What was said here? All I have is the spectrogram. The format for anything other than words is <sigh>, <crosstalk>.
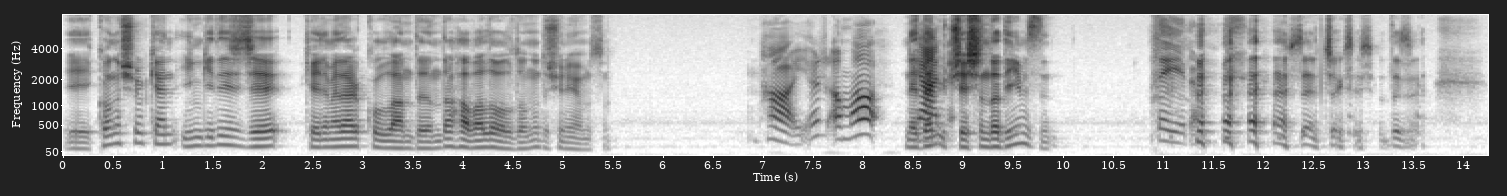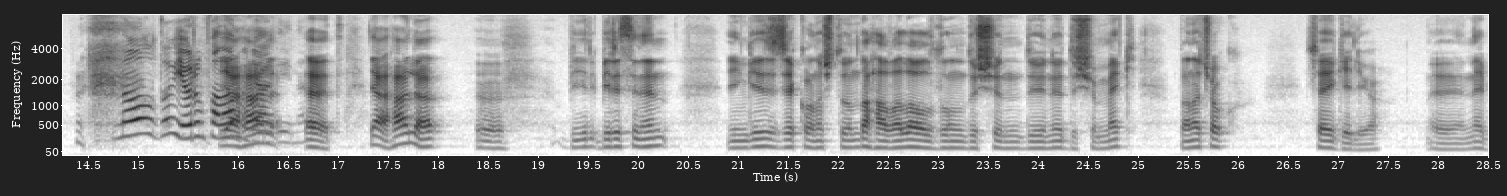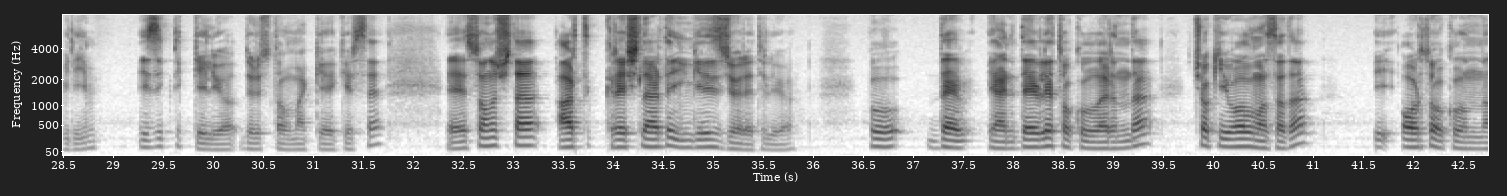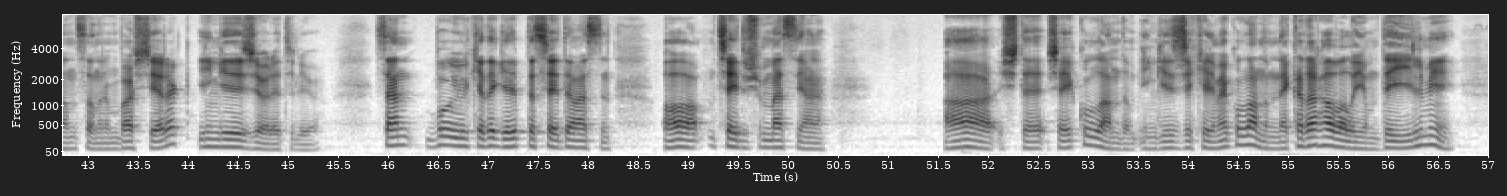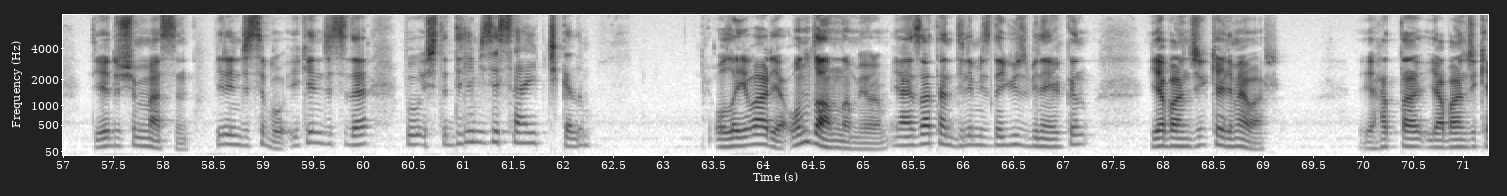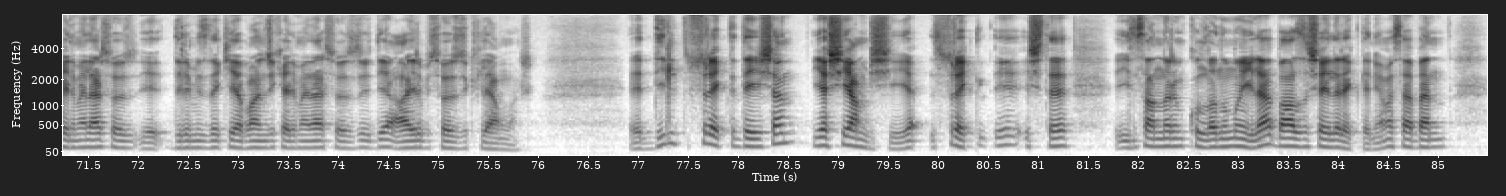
Ee, konuşurken İngilizce kelimeler kullandığında havalı olduğunu düşünüyor musun? Hayır ama Neden? Yani. 3 yaşında değil misin? değilim. <laughs> Sen çok şaşırtıcı. ne oldu? Yorum falan mı hala, geldi yine? Evet. Ya hala e, bir, birisinin İngilizce konuştuğunda havalı olduğunu düşündüğünü düşünmek bana çok şey geliyor. E, ne bileyim eziklik geliyor dürüst olmak gerekirse. E, sonuçta artık kreşlerde İngilizce öğretiliyor. Bu dev yani devlet okullarında çok iyi olmasa da ortaokulundan sanırım başlayarak İngilizce öğretiliyor. Sen bu ülkede gelip de şey demezsin. Aa şey düşünmezsin yani. Aa işte şey kullandım. İngilizce kelime kullandım. Ne kadar havalıyım değil mi? diye düşünmezsin. Birincisi bu. İkincisi de bu işte dilimize sahip çıkalım. Olayı var ya onu da anlamıyorum. Yani zaten dilimizde 100 bine yakın yabancı kelime var. Ya hatta yabancı kelimeler söz e, dilimizdeki yabancı kelimeler sözlüğü diye ayrı bir sözlük falan var. E, dil sürekli değişen, yaşayan bir şey. Sürekli işte insanların kullanımıyla bazı şeyler ekleniyor. Mesela ben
